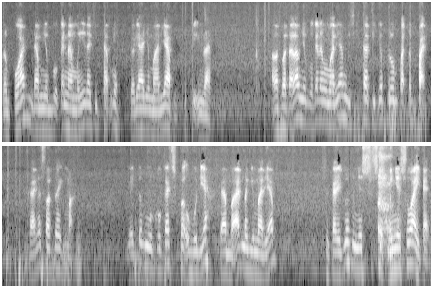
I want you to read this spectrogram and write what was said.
perempuan dan menyebutkan namanya dalam kitabnya. Kecuali hanya Maryam, Putri Imran. Allah SWT menyebutkan nama Maryam di sekitar 34 tempat kerana suatu hikmah. Iaitu mengukuhkan sifat ubudiah keambaan bagi Maryam sekaligus menyesuaikan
